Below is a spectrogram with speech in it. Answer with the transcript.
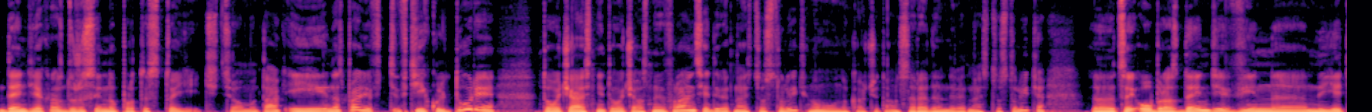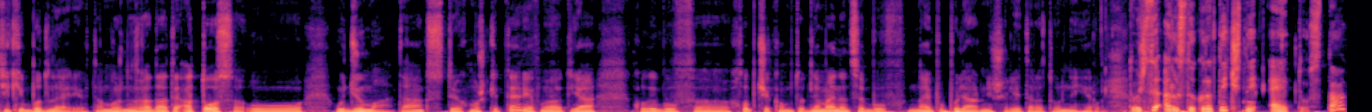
Денді якраз дуже сильно протистоїть цьому. Так? І насправді в, в тій культурі тогочасній тогочасної Франції 19 століття, ну, мовно кажучи, там середина 19 століття, е, цей образ Денді він е, не є тільки Бодлерів. Там можна згадати Атоса у у Дюма, так, з трьох мушкетерів. От Я коли був е, хлопчиком, то для мене це був найпопулярніший літературний герой. Тому що це аристократичний етос. так?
